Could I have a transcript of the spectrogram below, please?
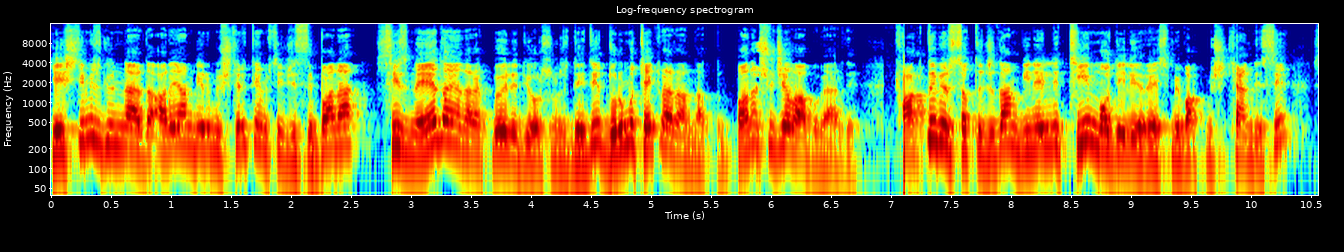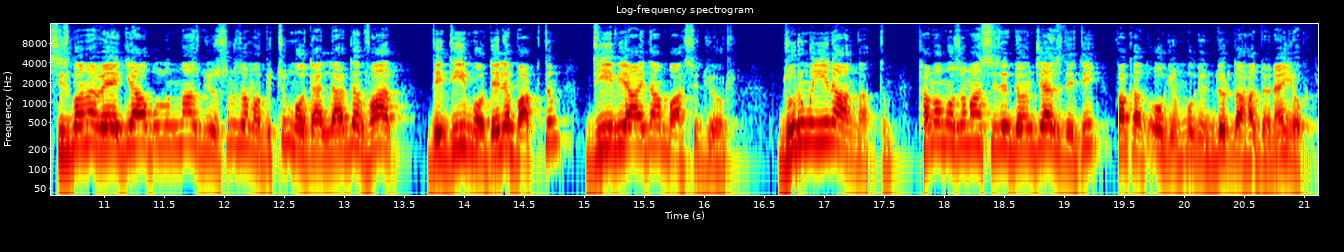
Geçtiğimiz günlerde arayan bir müşteri temsilcisi bana siz neye dayanarak böyle diyorsunuz dedi. Durumu tekrar anlattım. Bana şu cevabı verdi. Farklı bir satıcıdan 1050 Ti modeli resmi bakmış kendisi. Siz bana VGA bulunmaz diyorsunuz ama bütün modellerde var dediği modele baktım. DVI'den bahsediyor. Durumu yine anlattım. Tamam o zaman size döneceğiz dedi. Fakat o gün bugündür daha dönen yok.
